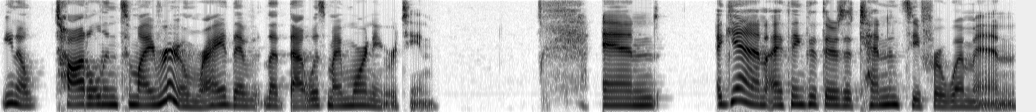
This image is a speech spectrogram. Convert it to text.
you know, toddle into my room, right? That, that, that was my morning routine. And again, I think that there's a tendency for women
